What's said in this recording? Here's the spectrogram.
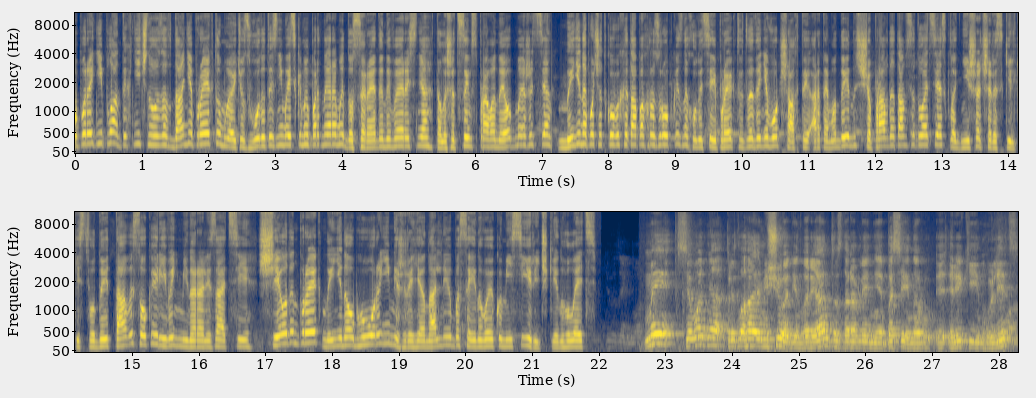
Попередній план технічного завдання проекту мають узгодити з німецькими партнерами до середини вересня. Та лише цим справа не обмежиться. Нині на початкових етапах розробки знаходиться і проект відведення вод шахти Артем 1 Щоправда, там ситуація складніша через кількість води та високий рівень мінералізації. Ще один проект нині на обговоренні міжрегіональної басейнової комісії річки Інгулець. Мы сегодня предлагаем еще один вариант оздоровления бассейна э, реки Ингулец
